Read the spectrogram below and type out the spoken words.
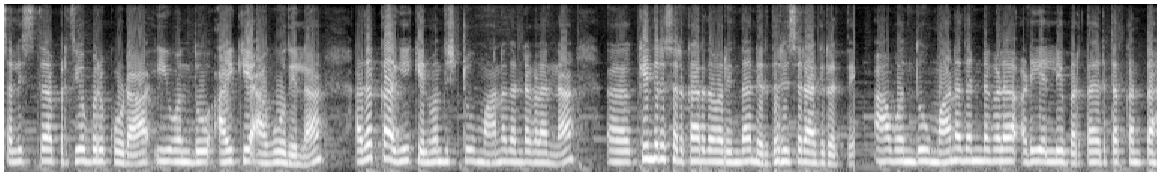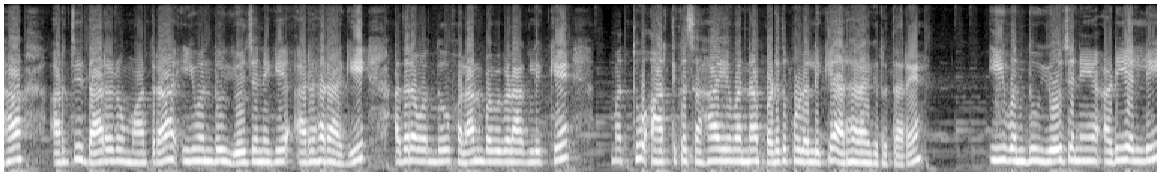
ಸಲ್ಲಿಸಿದ ಪ್ರತಿಯೊಬ್ಬರು ಕೂಡ ಈ ಒಂದು ಆಯ್ಕೆ ಆಗುವುದಿಲ್ಲ. ಅದಕ್ಕಾಗಿ ಕೆಲವೊಂದಿಷ್ಟು ಮಾನದಂಡಗಳನ್ನು ಕೇಂದ್ರ ಸರ್ಕಾರದವರಿಂದ ನಿರ್ಧರಿಸಲಾಗಿರುತ್ತೆ. ಆ ಒಂದು ಮಾನದಂಡಗಳ ಅಡಿಯಲ್ಲಿ ಬರ್ತಾ ಇರತಕ್ಕಂತಹ ಅರ್ಜಿದಾರರು ಮಾತ್ರ ಈ ಒಂದು ಯೋಜನೆಗೆ ಅರ್ಹರಾಗಿ ಅದರ ಒಂದು ಫಲಾನುಭವಿಗಳಾಗಲಿಕ್ಕೆ ಮತ್ತು ಆರ್ಥಿಕ ಸಹಾಯವನ್ನು ಪಡೆದುಕೊಳ್ಳಲಿಕ್ಕೆ ಅರ್ಹರಾಗಿರುತ್ತಾರೆ. ಈ ಒಂದು ಯೋಜನೆಯ ಅಡಿಯಲ್ಲಿ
